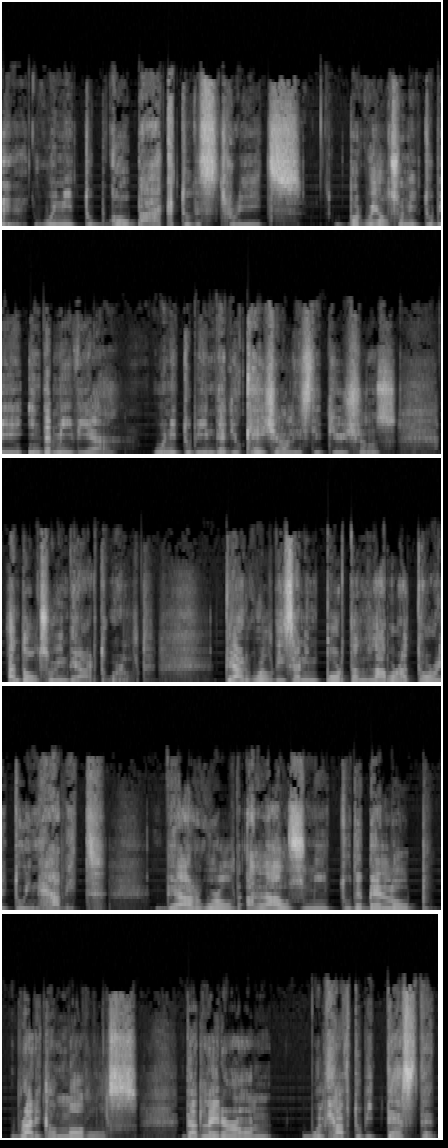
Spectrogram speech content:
we need to go back to the streets, but we also need to be in the media we need to be in the educational institutions and also in the art world. The art world is an important laboratory to inhabit. The art world allows me to develop radical models that later on will have to be tested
